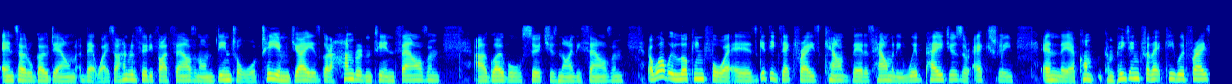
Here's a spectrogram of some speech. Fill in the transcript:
and so it'll go down that way. So 135,000 on dental or TMJ has got 110,000. Uh, global search is 90,000. But what we're looking for is get the exact phrase count. That is how many web pages are actually in there comp competing for that keyword phrase.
